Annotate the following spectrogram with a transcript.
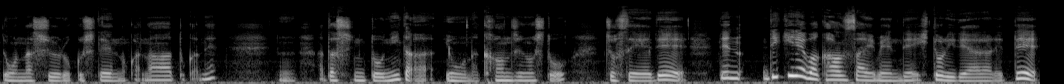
どんな収録してんのかなとかね。うん。私と似たような感じの人、女性で、で、できれば関西弁で一人でやられて、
